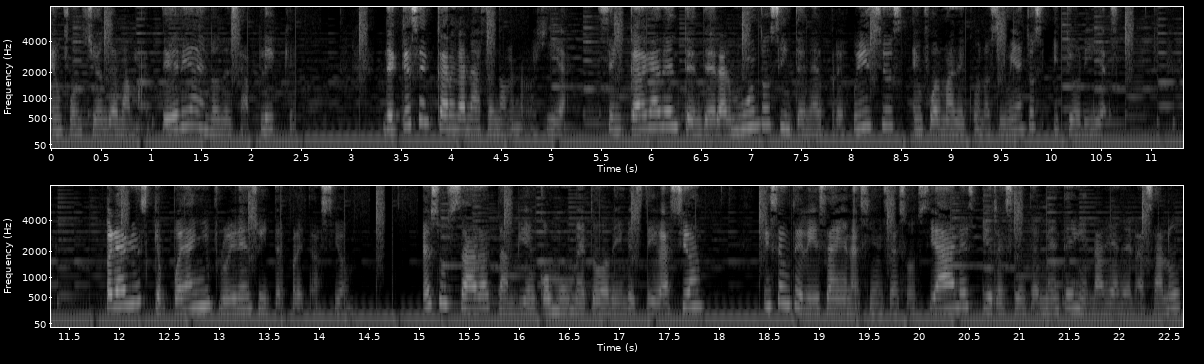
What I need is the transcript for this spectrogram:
en función de la materia en donde se aplique. ¿De qué se encarga la fenomenología? Se encarga de entender al mundo sin tener prejuicios en forma de conocimientos y teorías previos que puedan influir en su interpretación. Es usada también como un método de investigación y se utiliza en las ciencias sociales y recientemente en el área de la salud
